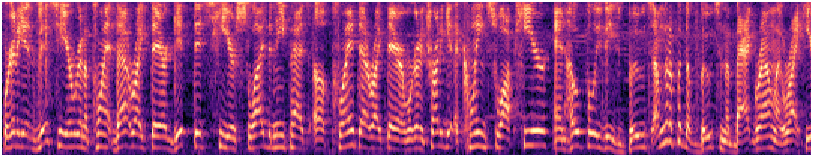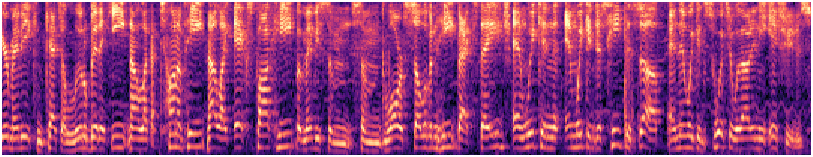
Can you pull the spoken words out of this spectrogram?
We're going to get this here. We're going to plant that right there. Get this here. Slide the knee pads up. Plant that right there. And we're going to try to get a clean swap here. And hopefully these boots. I'm going to put the boots in the background like right here. Maybe it can catch a little bit of heat. Not like a ton of heat. Not like X-Pac heat, but maybe some, some Lars Sullivan heat backstage. And we can and we can just heat this up. And then we can switch it without any issues.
